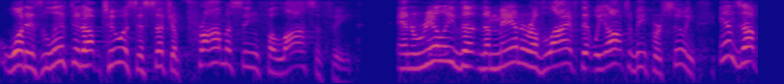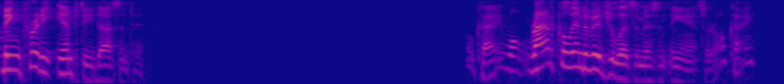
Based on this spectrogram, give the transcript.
What is lifted up to us is such a promising philosophy. And really, the, the manner of life that we ought to be pursuing ends up being pretty empty, doesn't it? Okay, well, radical individualism isn't the answer. Okay.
